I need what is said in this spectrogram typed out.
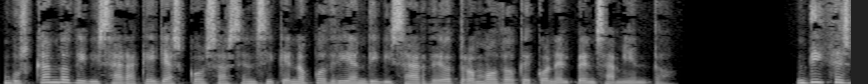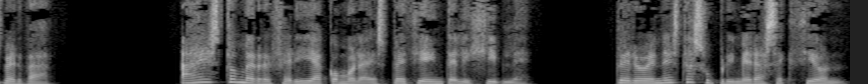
buscando divisar aquellas cosas en sí que no podrían divisar de otro modo que con el pensamiento. Dices verdad. A esto me refería como la especie inteligible. Pero en esta su primera sección,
